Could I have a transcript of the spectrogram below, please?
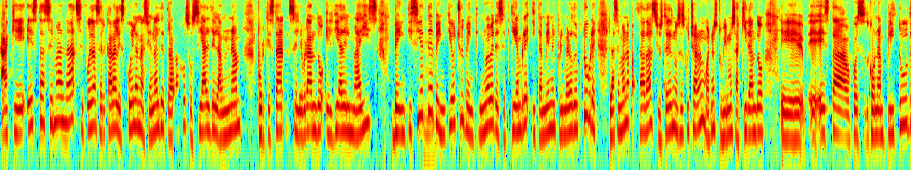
a que esta semana se pueda acercar a la Escuela Nacional de Trabajo Social de la UNAM, porque están celebrando el Día del Maíz 27, 28 y 29 de septiembre y también el primero de octubre. La semana pasada, si ustedes nos escucharon, bueno, estuvimos aquí dando eh, esta, pues con amplitud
